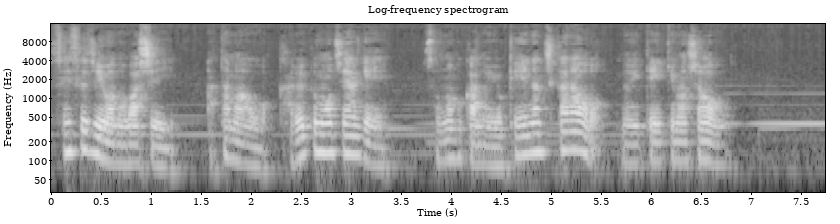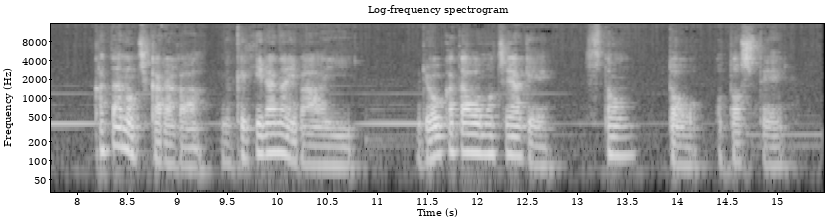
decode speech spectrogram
背筋を伸ばし頭を軽く持ち上げその他の余計な力を抜いていきましょう。肩の力が抜けきらない場合両肩を持ち上げストンと落として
